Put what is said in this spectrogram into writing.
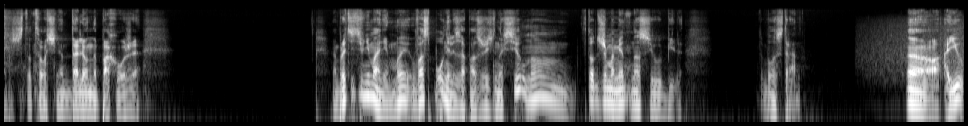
что-то очень отдаленно похожее. Обратите внимание, мы восполнили запас жизненных сил, но в тот же момент нас и убили. Это было странно. Oh, are you,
